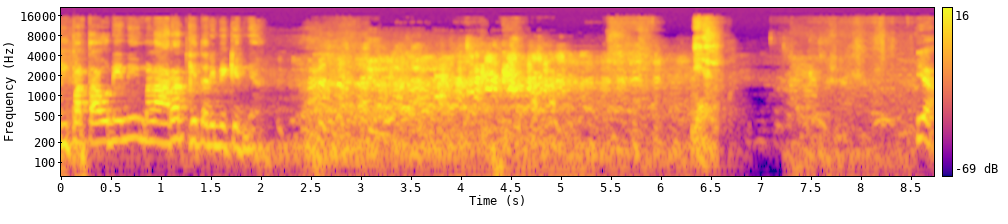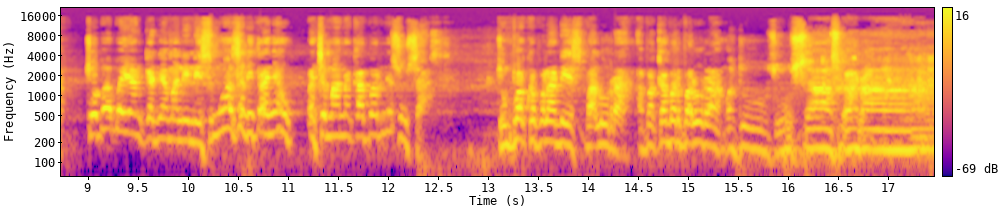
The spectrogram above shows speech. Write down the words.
Empat tahun ini melarat kita dibikinnya. Ya, coba bayangkan zaman ini semua saya ditanya macam mana kabarnya susah. Jumpa kepala des Pak Lurah. Apa kabar Pak Lurah? Waduh, susah sekarang.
